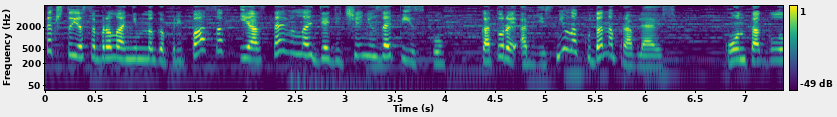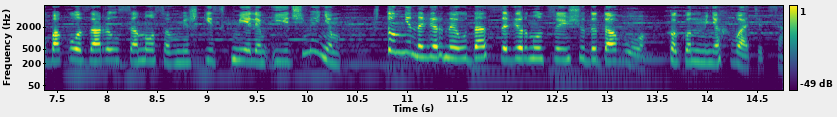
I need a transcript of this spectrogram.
Так что я собрала немного припасов и оставила дяде Ченю записку, в которой объяснила, куда направляюсь. Он так глубоко зарылся носом в мешки с хмелем и ячменем, что мне, наверное, удастся вернуться еще до того, как он меня хватится.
